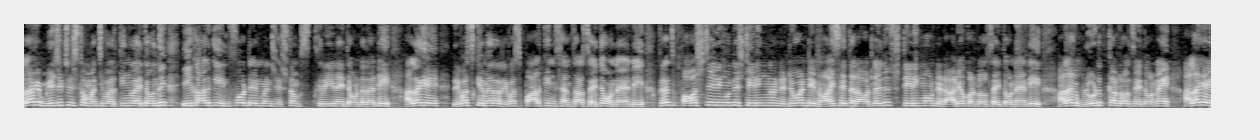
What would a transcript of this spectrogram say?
అలాగే మ్యూజిక్ సిస్టమ్ మంచి వర్కింగ్లో అయితే ఉంది. ఈ కార్కి ఇన్ఫోటైన్మెంట్ సిస్టమ్ స్క్రీన్ అయితే ఉంటుందండి. అలాగే reverse camera reverse parking sensors అయితే ఉన్నాయండి. ఫ్రెండ్స్ పవర్ స్టీరింగ్ ఉంది. స్టీరింగ్ నుండి ఎటువంటి నాయిస్ అయితే రావట్లేదు. స్టీరింగ్ మౌంటెడ్ ఆడియో కంట్రోల్స్ అయితే ఉన్నాయండి. అలాగే బ్లూటూత్ కంట్రోల్స్ అయితే ఉన్నాయి. అలాగే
